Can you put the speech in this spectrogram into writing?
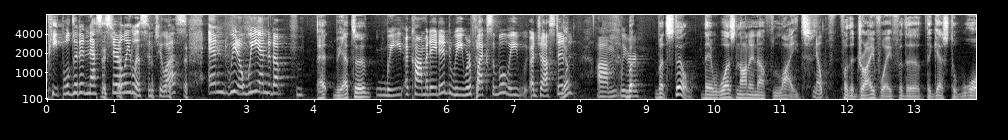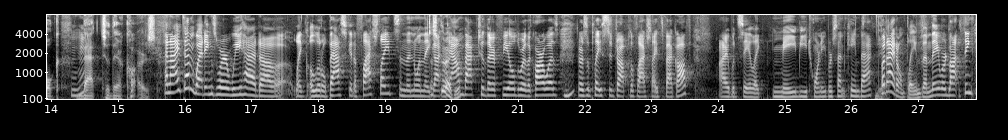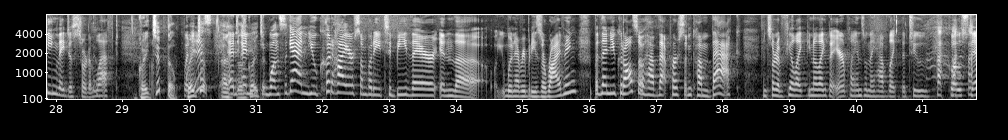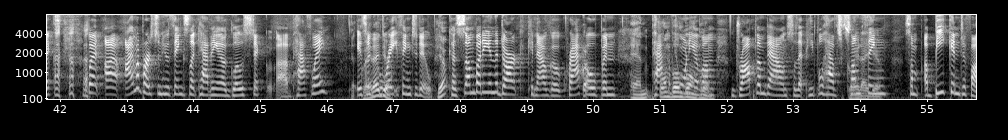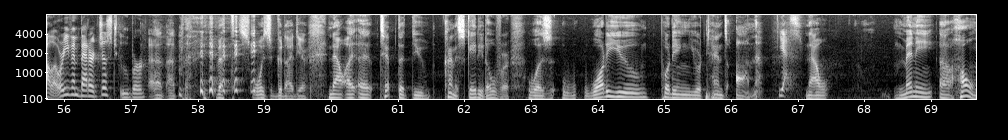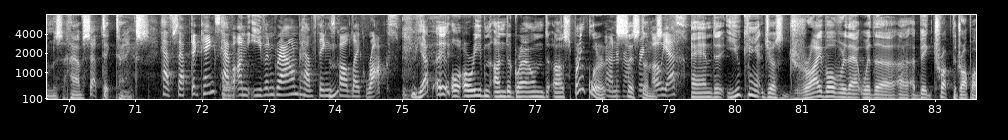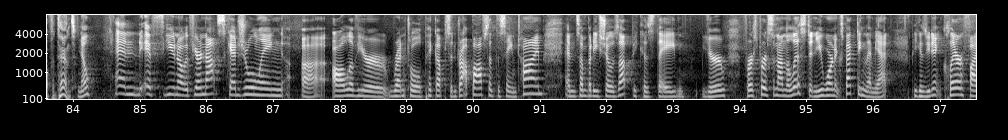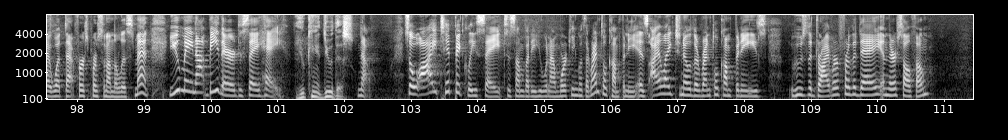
People didn't necessarily listen to us. And, you know, we ended up, Uh, we had to, we accommodated, we were flexible, we adjusted. Yep. Um, we were, but still, there was not enough light Nope. for the driveway for the, the guests to walk Mhm. back to their cars. and I've done weddings where we had uh, like a little basket of flashlights, and then when they That's got down idea. Mm-hmm. back to their field where the car was, there was a place to drop the flashlights back off. I would say like maybe 20% came back, but I don't blame them. They were not thinking, they just sort of left. Great tip, though. But great tip. And and great tip. once again, you could hire somebody to be there in the when everybody's arriving, but then you could also have that person come back and sort of feel like you know, like the airplanes when they have like the two glow sticks. But uh, I'm a person who thinks like having a glow stick uh, pathway. Is Great a idea. great thing to do Yep. because somebody in the dark can now go crack open And pack boom, of boom, 20 boom, of them drop them down so that people have great something some a beacon to follow or even better just uber Uh, uh, that's always a good idea. Now, a, a tip that you kind of skated over was what are you putting your tent on? yes Now, many uh, homes have septic tanks. have septic tanks, have uneven ground, have things Hmm? called like rocks. yep, eh, or, or even underground uh, sprinkler Underground systems. sprink- oh, yes. and uh, you can't just drive over that with a, a, big truck to drop off a tent. Nope. And if you know if you're not scheduling uh, all of your rental pickups and drop offs at the same time, and somebody shows up because they you're first person on the list and you weren't expecting them yet because you didn't clarify what that first person on the list meant, you may not be there to say, "Hey, You can't do this. No. So I typically say to somebody who, when I'm working with a rental company, is I like to know the rental company's who's the driver for the day and their cell phone.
